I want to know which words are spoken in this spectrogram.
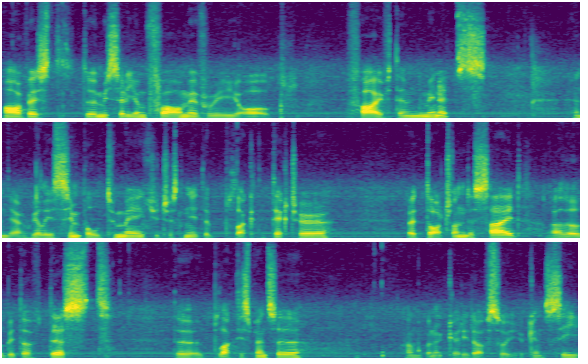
harvest the mycelium farm every oh, 5-10 minutes. And they're really simple to make. You just need a block detector a torch on the side a little bit of dust the block dispenser. I'm gonna cut it off so you can see.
